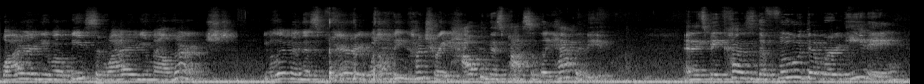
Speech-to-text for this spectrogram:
why are you obese and why are you malnourished? You live in this very wealthy country. How can this possibly happen to you? And it's because the food that we're eating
